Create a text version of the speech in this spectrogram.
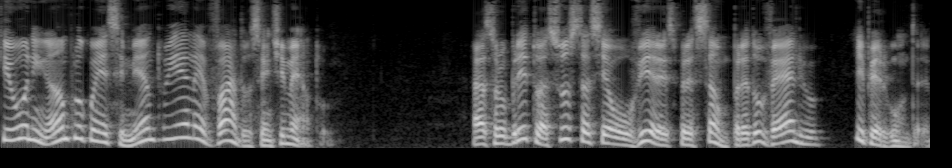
que unem amplo conhecimento e elevado sentimento. Astro Brito assusta-se ao ouvir a expressão preto velho e pergunta.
